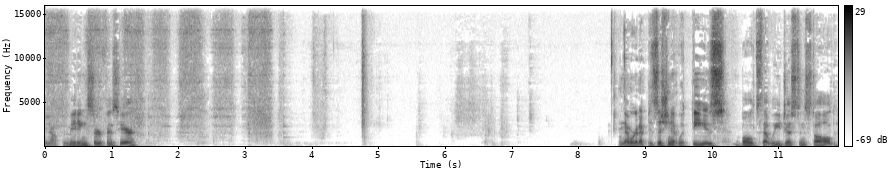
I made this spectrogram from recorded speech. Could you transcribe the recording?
Clean off the mating surface here. And then we're going to position it with these bolts that we just installed.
